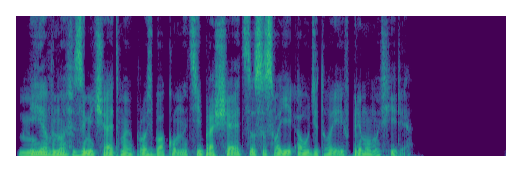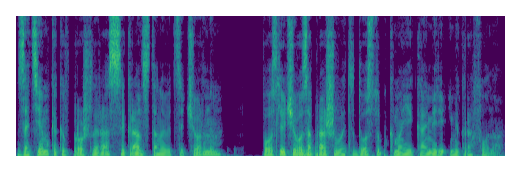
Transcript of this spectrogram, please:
Мия вновь замечает мою просьбу о комнате и прощается со своей аудиторией в прямом эфире. Затем, как и в прошлый раз, экран становится черным, после чего запрашивает доступ к моей камере и микрофону.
